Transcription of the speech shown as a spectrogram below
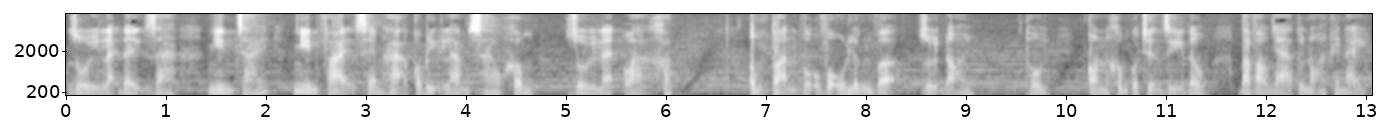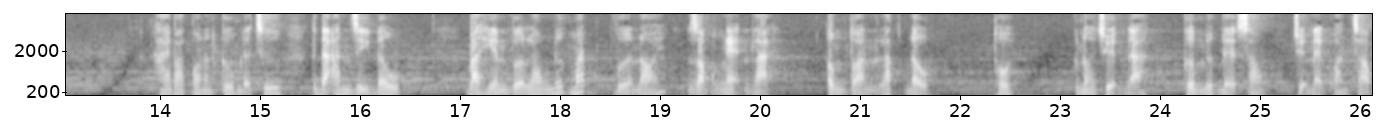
rồi lại đẩy ra, nhìn trái, nhìn phải xem Hạ có bị làm sao không, rồi lại òa khóc. Ông Toàn vỗ vỗ lưng vợ rồi nói: "Thôi, con nó không có chuyện gì đâu, bà vào nhà tôi nói cái này." Hai ba con ăn cơm đã chứ, tôi đã ăn gì đâu. Bà Hiền vừa lau nước mắt vừa nói, giọng nghẹn lại. Ông Toàn lắc đầu. "Thôi, cứ nói chuyện đã, cơm nước để sau, chuyện này quan trọng."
